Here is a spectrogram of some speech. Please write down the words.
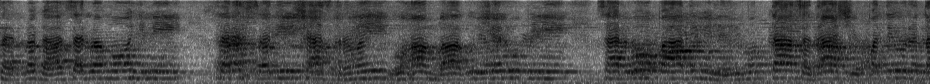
సర్వగా సర్వమోహిని సరస్వతి శాస్త్రమయి గుహాంబా గుహ్యరూపిణి సర్వోపాధి నిర్ముక్త సదాశివపతివ్రత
